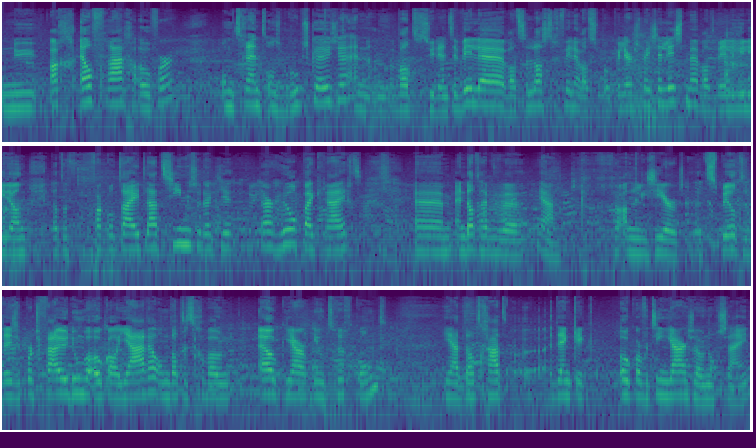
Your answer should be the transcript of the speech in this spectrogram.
nu acht, elf vragen over omtrent onze beroepskeuze. En wat de studenten willen, wat ze lastig vinden, wat is populair specialisme. Wat willen jullie dan dat de faculteit laat zien, zodat je daar hulp bij krijgt. Um, en dat hebben we ja, geanalyseerd. Het speelt, deze portefeuille doen we ook al jaren, omdat het gewoon elk jaar opnieuw terugkomt. Ja, dat gaat denk ik ook over tien jaar zo nog zijn.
